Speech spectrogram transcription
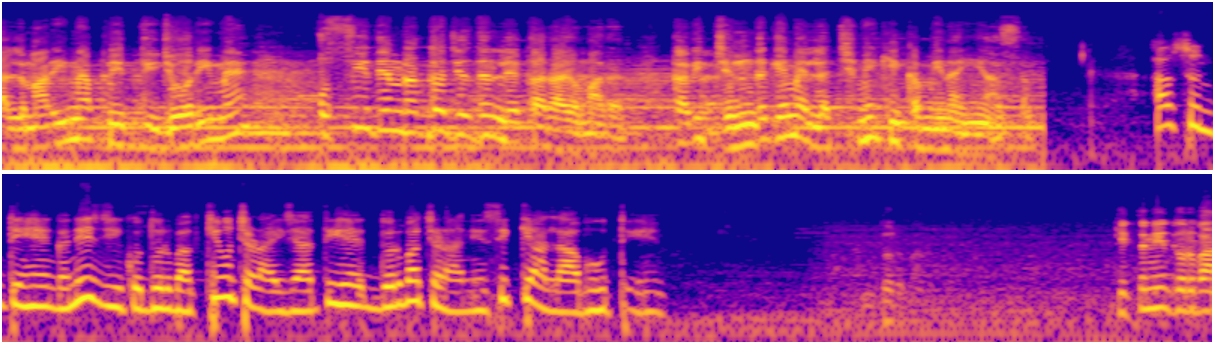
अलमारी में अपनी तिजोरी में उसी दिन रख दो जिस दिन लेकर आयो महाराज। कभी ज़िंदगी में लक्ष्मी की कमी नहीं आ सकती। अब सुनते हैं गणेश जी को दुर्वा क्यों चढ़ाई जाती है? दुर्वा चढ़ाने से क्या लाभ होते हैं? दुर्वा कितनी दुर्वा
